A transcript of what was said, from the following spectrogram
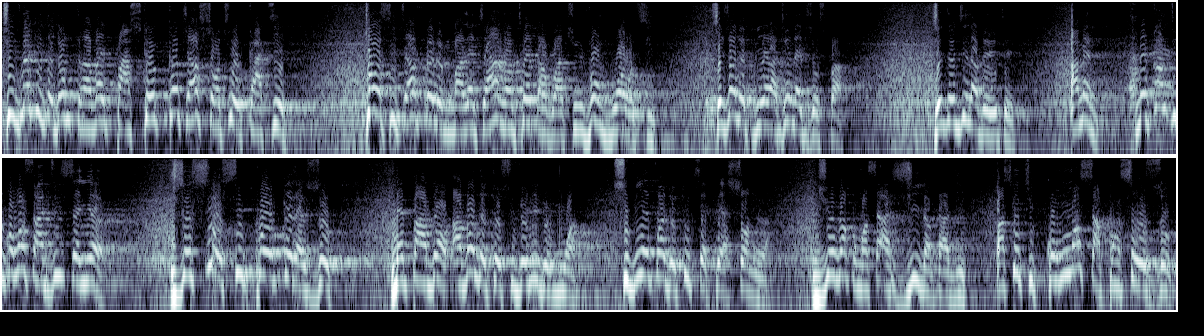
Tu veux qu'il te donne travail parce que quand tu as sorti au quartier, aussi tu as fait le malin, tu as rentré ta voiture, ils vont voir aussi. Ce genre de prière, Dieu n'exauce pas. Je te dis la vérité. Amen. Mais quand tu commences à dire, Seigneur, je suis aussi pauvre que les autres, mais pardon, avant de te souvenir de moi, souviens-toi de toutes ces personnes-là. Dieu va commencer à agir dans ta vie. Parce que tu commences à penser aux autres.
